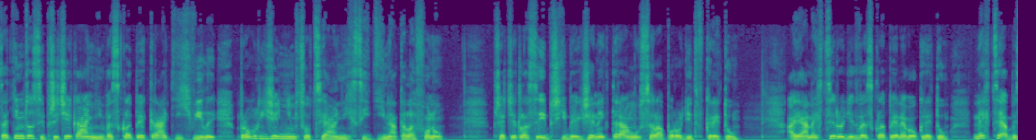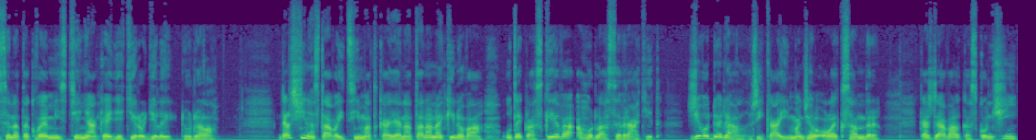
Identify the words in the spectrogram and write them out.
Zatímco si při čekání ve sklepě krátí chvíli prohlížením sociálních sítí na telefonu. Přečetla si i příběh ženy, která musela porodit v krytu. A já nechci rodit ve sklepě nebo krytu. Nechci, aby se na takovém místě nějaké děti rodily, dodala. Další nastávající matka Jana Tananakinová utekla z Kijeva a hodlá se vrátit. Život jde dál, říká jí manžel Oleksandr. Každá válka skončí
